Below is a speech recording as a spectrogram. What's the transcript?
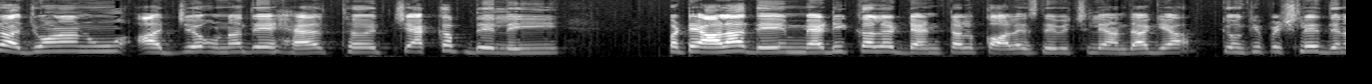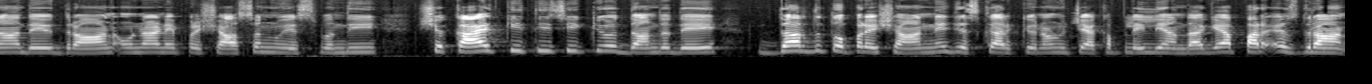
ਰਾਜਵਾਨਾ ਨੂੰ ਅੱਜ ਉਹਨਾਂ ਦੇ ਹੈਲਥ ਚੈੱਕਅਪ ਦੇ ਲਈ ਪਟਿਆਲਾ ਦੇ ਮੈਡੀਕਲ ਡੈਂਟਲ ਕਾਲਜ ਦੇ ਵਿੱਚ ਲਿਆਂਦਾ ਗਿਆ, ਕਿਉਂਕਿ ਪਿਛਲੇ ਦਿਨਾਂ ਦੇ ਦੌਰਾਨ ਉਹਨਾਂ ਨੇ ਪ੍ਰਸ਼ਾਸਨ ਨੂੰ ਇਸ ਸੰਬੰਧੀ ਸ਼ਿਕਾਇਤ ਕੀਤੀ ਸੀ ਕਿ ਉਹ ਦੰਦ ਦੇ ਦਰਦ ਤੋਂ ਪਰੇਸ਼ਾਨ ਨੇ, ਜਿਸ ਕਰਕੇ ਉਹਨਾਂ ਨੂੰ ਚੈੱਕਅਪ ਲਈ ਲਿਆਂਦਾ ਗਿਆ। ਪਰ ਇਸ ਦੌਰਾਨ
